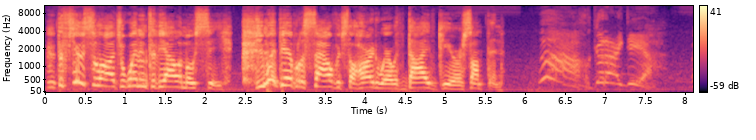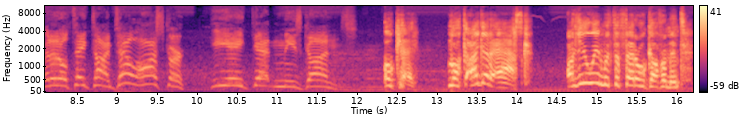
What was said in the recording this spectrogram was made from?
The fuselage went into the Alamo Sea. You might be able to salvage the hardware with dive gear or something. Ah, good idea. But it'll take time. Tell Oscar he ain't getting these guns. Okay, look, I gotta ask. Are you in with the federal government?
